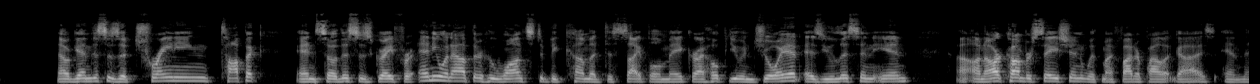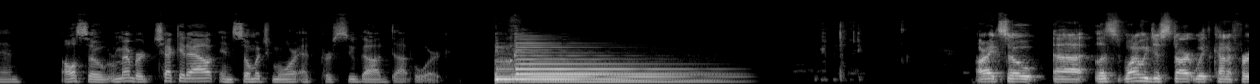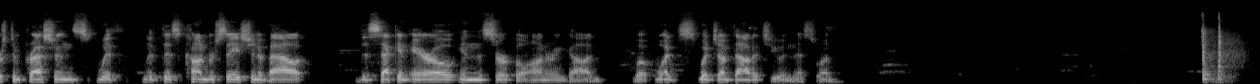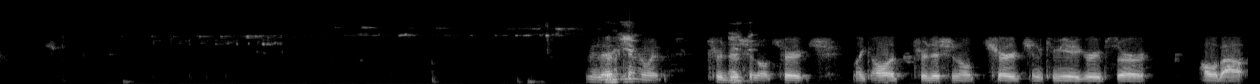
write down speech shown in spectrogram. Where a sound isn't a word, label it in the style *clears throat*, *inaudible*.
Now, again, this is a training topic. And so this is great for anyone out there who wants to become a disciple maker. I hope you enjoy it as you listen in uh, on our conversation with my fighter pilot guys and then also, remember, check it out and so much more at pursuegod.org. All right, so uh, let's. Why don't we just start with kind of first impressions with with this conversation about the second arrow in the circle, honoring God. What what's what jumped out at you in this one? I mean, that's kind of what traditional church, like all traditional church and community groups are all about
